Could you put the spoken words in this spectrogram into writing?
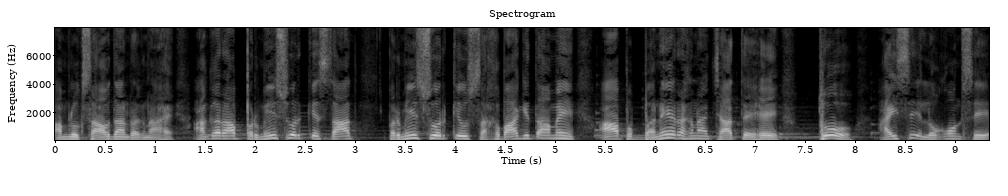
हम लोग सावधान रखना है। अगर आप परमेश्वर के साथ, परमेश्वर के उस सहभागिता में आप बने रहना चाहते हैं तो ऐसे लोगों से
